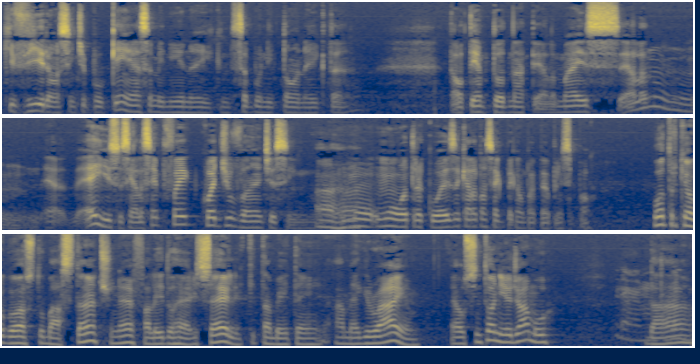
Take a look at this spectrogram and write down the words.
que viram, assim, tipo, quem é essa menina aí, essa bonitona aí que tá, tá o tempo todo na tela. Mas ela não. É, é isso, assim, ela sempre foi coadjuvante, assim. Aham. Uma, ou outra coisa que ela consegue pegar um papel principal. Outro que eu gosto bastante, né? Falei do Harry Sally, que também tem a Meg Ryan, é o Sintonia de Amor, É, da,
